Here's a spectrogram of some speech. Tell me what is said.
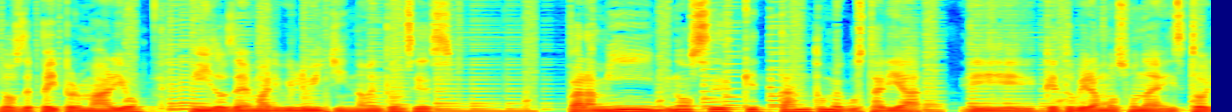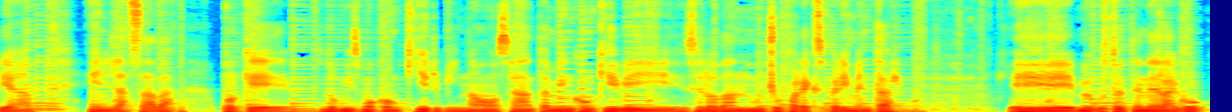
los de Paper Mario y los de Mario y Luigi, ¿no? Entonces, para mí, no sé qué tanto me gustaría eh, que tuviéramos una historia enlazada, porque lo mismo con Kirby, ¿no? O sea, también con Kirby se lo dan mucho para experimentar. Eh, me gusta tener algo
